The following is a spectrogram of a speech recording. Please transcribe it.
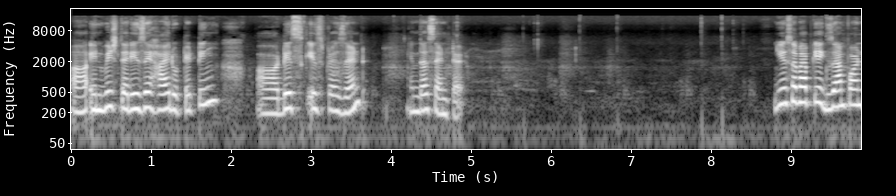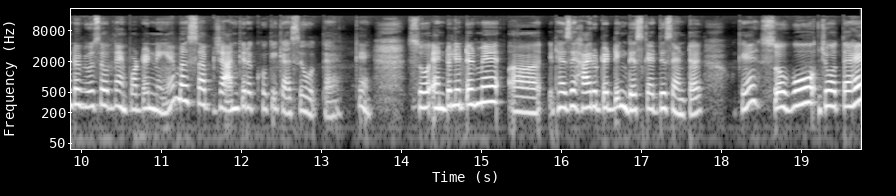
uh, in which there is a high rotating uh, disc is present in the center ये सब आपके एग्ज़ाम पॉइंट ऑफ़ व्यू से उतना इंपॉर्टेंट नहीं है बस आप जान के रखो कि कैसे होता है ओके सो एंटोलीटर में it has a high rotating disc at the centre okay so वो जो होता है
